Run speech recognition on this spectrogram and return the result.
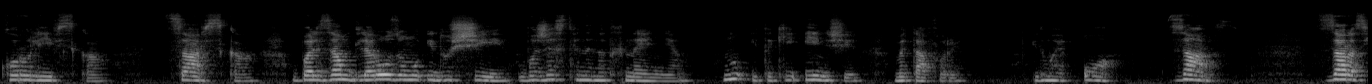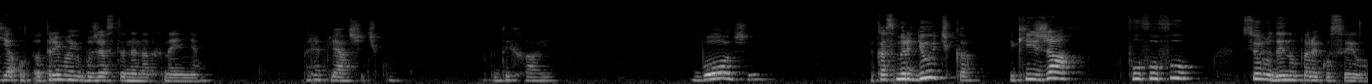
королівська, царська, бальзам для розуму і душі, божественне натхнення, ну і такі інші метафори. І думає, о, зараз, зараз я отримаю божественне натхнення. Бере пляшечку, вдихає. Боже, яка смердючка, який жах, фу-фу-фу, всю людину перекосило.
